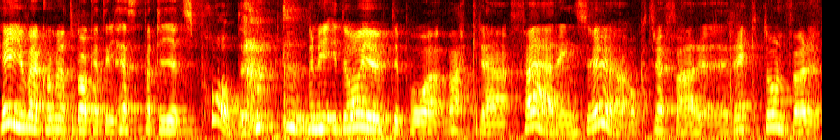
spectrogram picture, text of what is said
Hej och välkomna tillbaka till Hästpartiets podd. Hörrni, idag är jag ute på vackra Färingsö och träffar rektorn för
